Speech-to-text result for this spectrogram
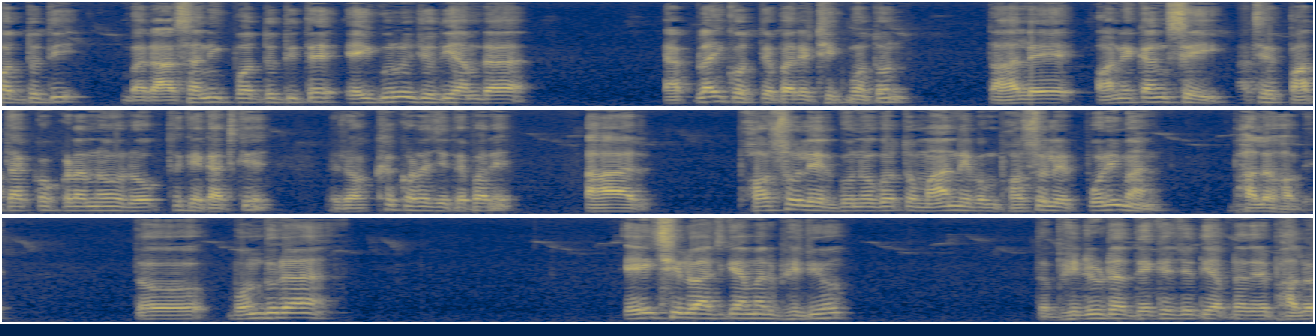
পদ্ধতি বা রাসায়নিক পদ্ধতিতে এইগুলো যদি আমরা অ্যাপ্লাই করতে পারি ঠিক মতন, তাহলে অনেকাংশেই গাছের পাতা কোঁকড়ানো রোগ থেকে গাছকে রক্ষা করা যেতে পারে। আর ফসলের গুণগত মান এবং ফসলের পরিমাণ ভালো হবে। তো বন্ধুরা, এই ছিল আজকে আমার ভিডিও। তো ভিডিওটা দেখে যদি আপনাদের ভালো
